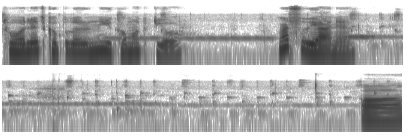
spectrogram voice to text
Tuvalet kapılarını yıkamak diyor. Nasıl yani? Aa,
